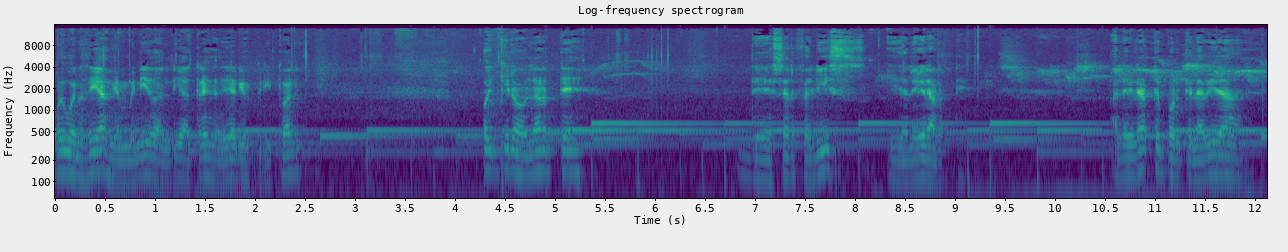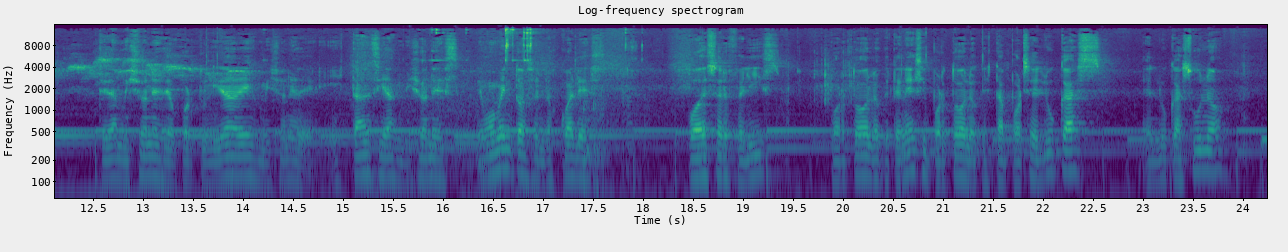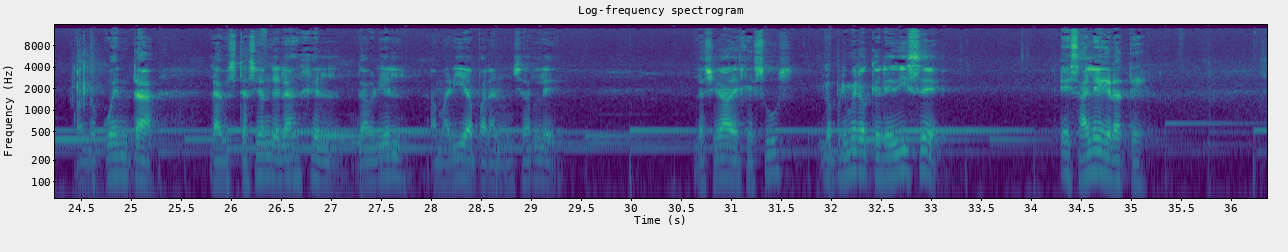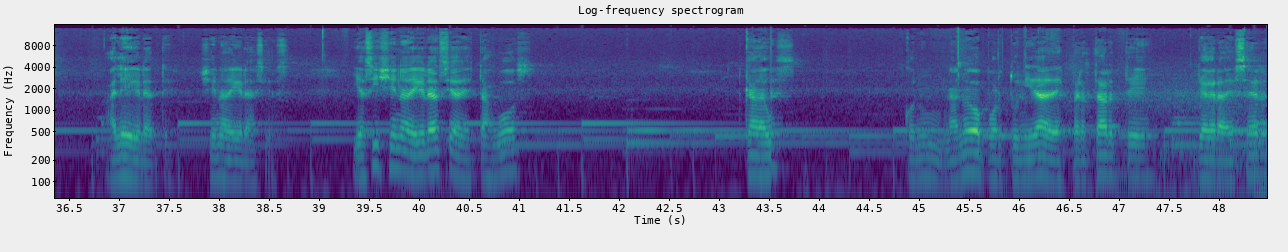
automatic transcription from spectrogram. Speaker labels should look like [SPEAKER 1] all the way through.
[SPEAKER 1] Muy buenos días, bienvenido al día 3 de Diario Espiritual. Hoy quiero hablarte de ser feliz y de alegrarte. Alegrarte porque la vida te da millones de oportunidades, millones de instancias, millones de momentos en los cuales podés ser feliz por todo lo que tenés y por todo lo que está por. ser. Lucas, en Lucas 1, cuando cuenta la visitación del ángel Gabriel a María para anunciarle la llegada de Jesús, lo primero que le dice es alégrate, alégrate, llena de gracias. Y así llena de gracias estás vos, cada vez con una nueva oportunidad de despertarte, de agradecer,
